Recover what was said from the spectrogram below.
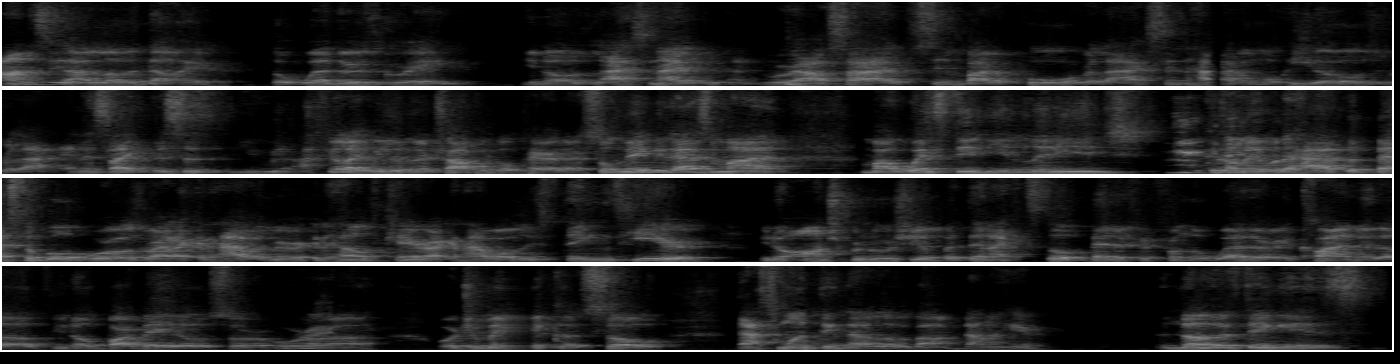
honestly I love it down here. The weather is great. You know, last night we were outside sitting by the pool, relaxing, having mojitos, relax, and it's like this is. I feel like we live in a tropical paradise. So maybe that's my my West Indian lineage because I'm able to have the best of both worlds, right? I can have American healthcare, I can have all these things here, you know, entrepreneurship, but then I can still benefit from the weather and climate of you know Barbados or or right. uh, or Jamaica. So that's one thing that I love about down here. Another thing is,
